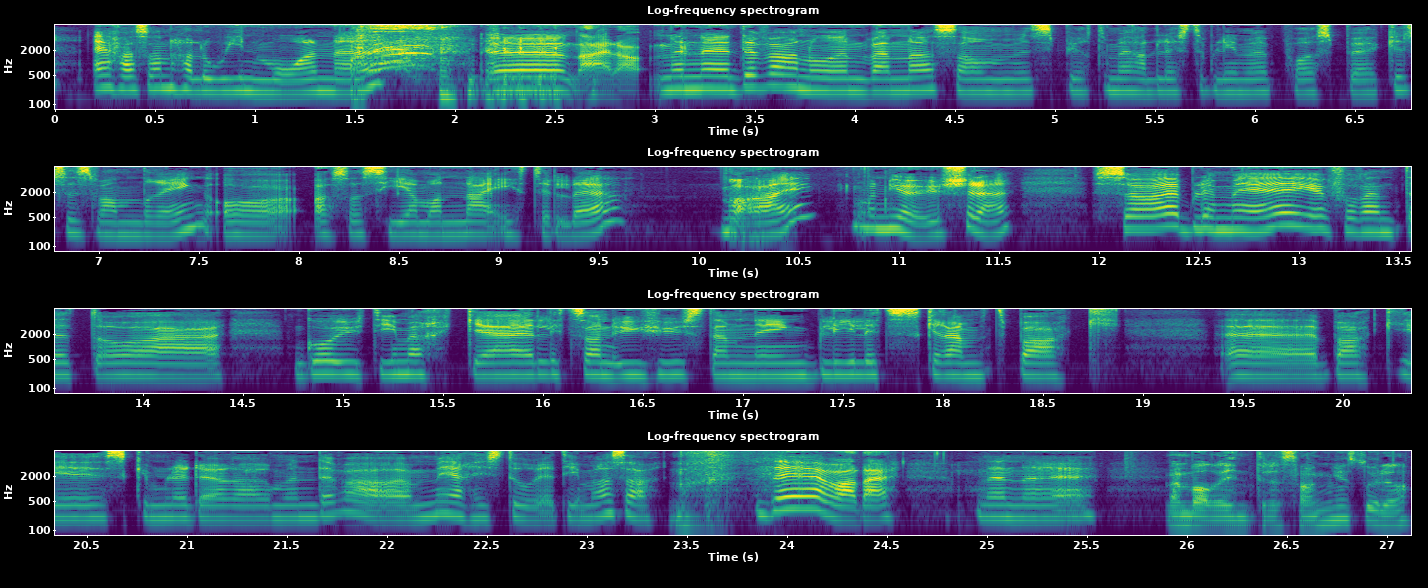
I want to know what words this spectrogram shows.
Jeg har sånn halloween-måned. uh, nei da. Men eh, det var noen venner som spurte om jeg hadde lyst til å bli med på spøkelsesvandring, og altså sier man nei til det? Nei, man gjør jo ikke det. Så jeg ble med. Jeg forventet å uh, gå ut i mørket, litt sånn uhu-stemning, bli litt skremt bak eh, bak eh, skumle dører. Men det var mer historietime, altså. det var det. Men eh, Men var det interessant historie, da?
